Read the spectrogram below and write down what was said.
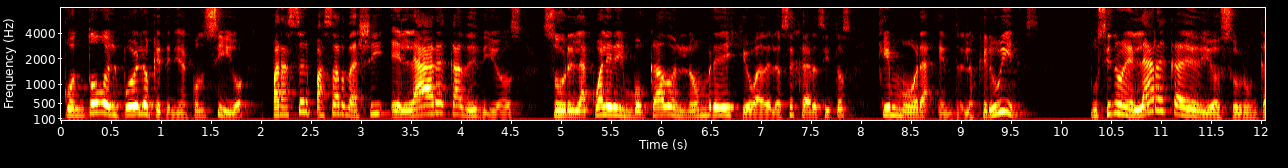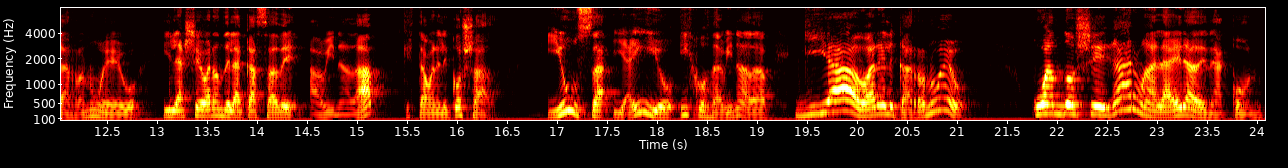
con todo el pueblo que tenía consigo, para hacer pasar de allí el arca de Dios, sobre la cual era invocado el nombre de Jehová de los ejércitos, que mora entre los querubines. Pusieron el arca de Dios sobre un carro nuevo y la llevaron de la casa de Abinadab, que estaba en el collado. Y Usa y Ahío, hijos de Abinadab, guiaban el carro nuevo. Cuando llegaron a la era de Nacón,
